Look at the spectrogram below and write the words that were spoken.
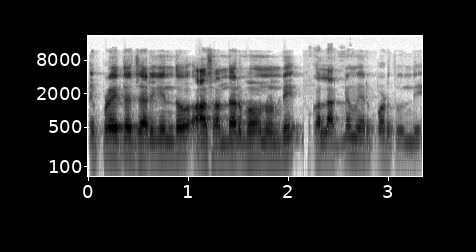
ఎప్పుడైతే జరిగిందో ఆ సందర్భం నుండి ఒక లగ్నం ఏర్పడుతుంది.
